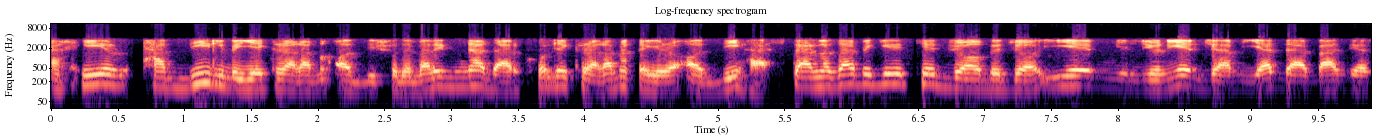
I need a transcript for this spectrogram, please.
اخیر تبدیل به یک رقم عادی شده ولی نه در کل یک رقم غیر عادی هست. در نظر بگیرید که جابجایی میلیونی جمعیت در بعضی از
